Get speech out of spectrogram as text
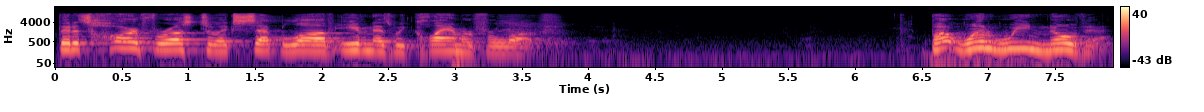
that it's hard for us to accept love even as we clamor for love. But when we know that,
